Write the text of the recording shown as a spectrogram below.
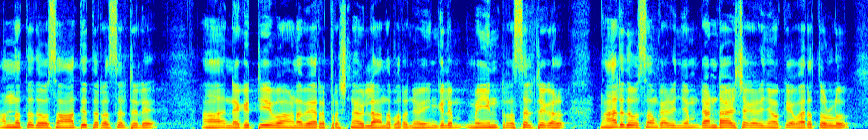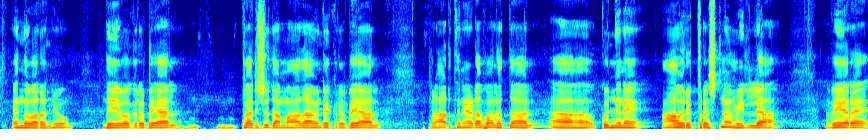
അന്നത്തെ ദിവസം ആദ്യത്തെ റിസൾട്ടിൽ നെഗറ്റീവാണ് വേറെ പ്രശ്നമില്ല എന്ന് പറഞ്ഞു. എങ്കിലും മെയിൻ റിസൾട്ടുകൾ നാല് ദിവസം കഴിഞ്ഞും രണ്ടാഴ്ച കഴിഞ്ഞും ഒക്കെ വരത്തുള്ളൂ എന്ന് പറഞ്ഞു. ദൈവകൃപയാൽ പരിശുദ്ധ മാതാവിന്റെ കൃപയാൽ പ്രാർത്ഥനയുടെ ഫലത്താൽ കുഞ്ഞിനെ ആ ഒരു പ്രശ്നമില്ല. വേറെ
